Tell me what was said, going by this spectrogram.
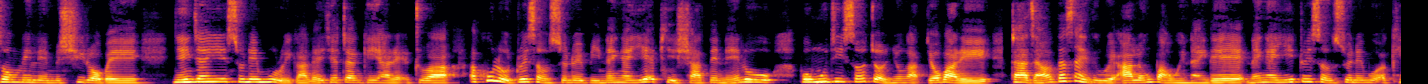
စုံလင်းလင်းမရှိတော့ပဲငြိမ်းချမ်းရေးဆွေးနွေးမှုတွေကလည်းရပ်တန့်ခဲ့ရတဲ့အတွက်အခုလိုတွဲဆုံဆွေးနွေးပြီးနိုင်ငံရေးအဖြေရှာတင်တယ်လို့ဗိုလ်မှူးကြီးစောကျော်ညွန့်ကပြောပါတယ်။ဒါကြောင့်သက်ဆိုင်သူတွေအားလုံးပါဝင်နိုင်တဲ့နိုင်ငံရေးတွဲဆုံဆွေးနွေးမှုအခင်း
